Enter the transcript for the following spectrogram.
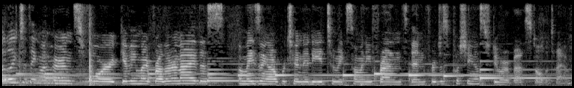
I would like to thank my parents for giving my brother and I this amazing opportunity to make so many friends and for just pushing us to do our best all the time.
